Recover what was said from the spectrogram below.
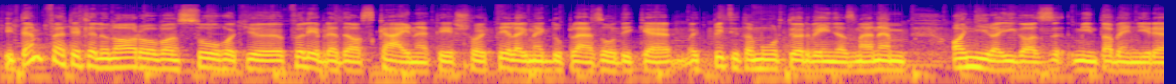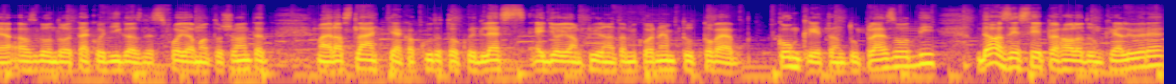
Itt nem feltétlenül arról van szó, hogy fölébred-e a Skynet, és hogy tényleg megduplázódik-e. Egy picit a Moore törvény az már nem annyira igaz, mint amennyire azt gondolták, hogy igaz lesz folyamatosan. Tehát már azt látják a kutatók, hogy lesz egy olyan pillanat, amikor nem tud tovább konkrétan duplázódni, de azért szépen haladunk előre.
